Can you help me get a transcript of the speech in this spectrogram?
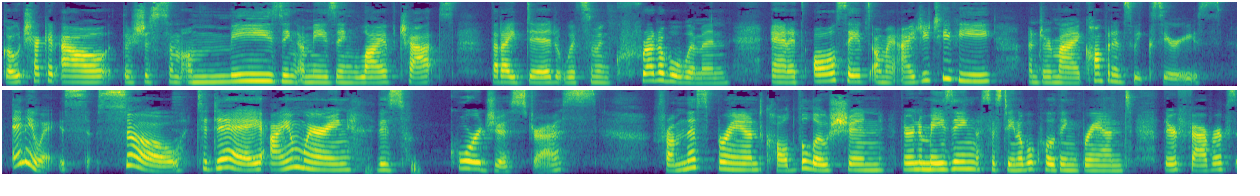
go check it out. There's just some amazing, amazing live chats that I did with some incredible women, and it's all saved on my IGTV under my Confidence Week series. Anyways, so today I am wearing this gorgeous dress from this brand called Voloshin. They're an amazing sustainable clothing brand. Their fabrics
